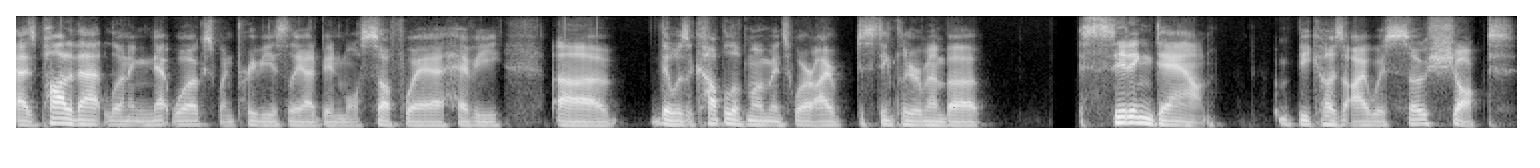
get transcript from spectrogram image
as part of that, learning networks when previously I'd been more software heavy. Uh, there was a couple of moments where I distinctly remember sitting down because I was so shocked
